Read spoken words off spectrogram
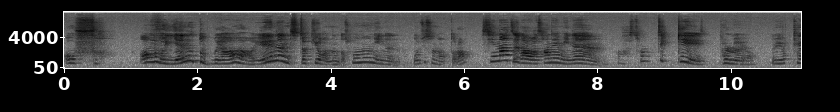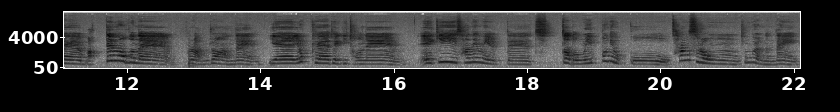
어우. 어우, 얘는 또 뭐야. 얘는 진짜 기억 안 난다. 손혼이는 어디서 나왔더라? 시나즈가와 사네미는 아, 솔직히 별로예요. 이렇게 막대 먹은 애 별로 안 좋아하는데 얘 이렇게 되기 전에 애기 사내미일 때 진짜 너무 이쁘게 웃고 사랑스러운 친구였는데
